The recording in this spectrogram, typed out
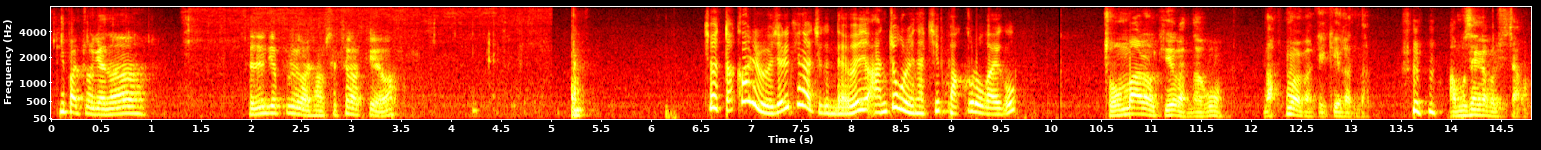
뒷판 쪽에는 세정제 뿌려가지고 한번 세척할게요 저 따까리를 왜 저렇게 놨지 근데? 왜 안쪽으로 해놨지? 밖으로 가이고? 좋은 말은 기억 안 나고 나쁜 말밖에 기억 안 나. 아무 생각 없이 작업.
